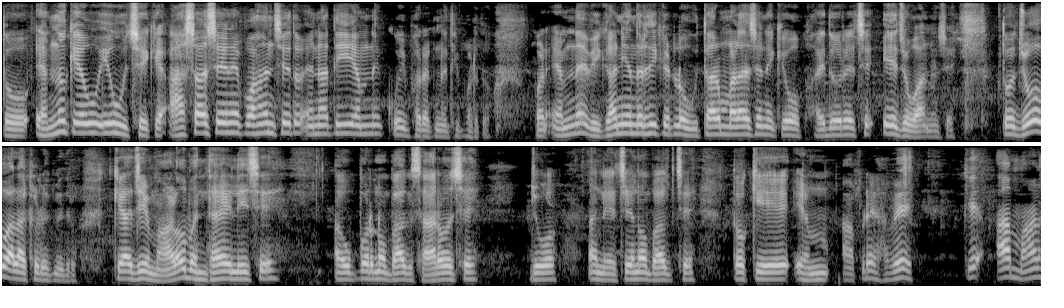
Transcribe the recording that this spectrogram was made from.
તો એમનું કહેવું એવું છે કે આશા છે ને પહાન છે તો એનાથી એમને કોઈ ફરક નથી પડતો. પણ એમને વીઘાની અંદરથી કેટલો ઉતાર મળે છે ને કેવો ફાયદો રહે છે એ જોવાનું છે. તો જો વાલા ખેડૂત મિત્રો, કે આ જે માળો બંધાયેલી છે, આ ઉપરનો ભાગ સારો છે, જુઓ, આ નીચેનો ભાગ છે. તો કે એમ આપણે હવે કે આ માળ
